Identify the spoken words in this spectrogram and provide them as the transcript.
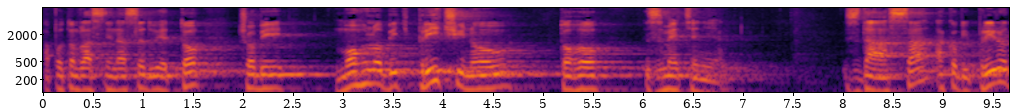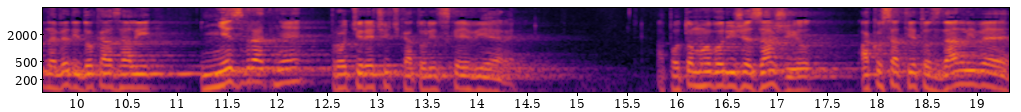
A potom vlastne nasleduje to, čo by mohlo byť príčinou toho zmetenia. Zdá sa, ako by prírodné vedy dokázali nezvratne protirečiť katolickej viere. A potom hovorí, že zažil, ako sa tieto zdanlivé,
